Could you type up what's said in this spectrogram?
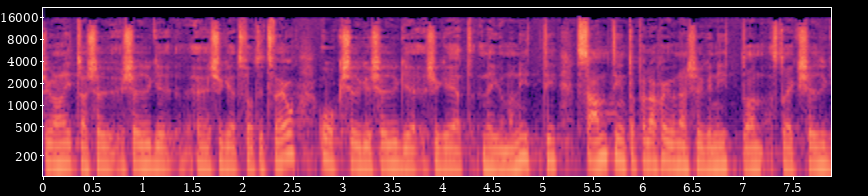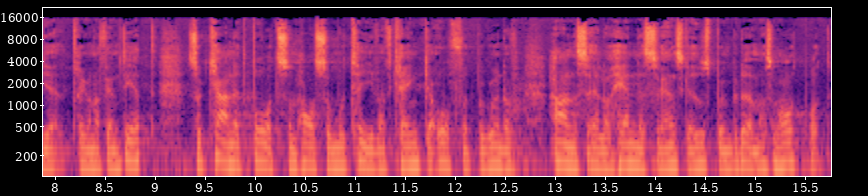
2019 20 2142 och 2020 21 990 samt interpellationen 2019 20 351 så kan ett brott som har som motiv att kränka offret på grund av hans eller hennes svenska ursprung bedömas som hatbrott.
